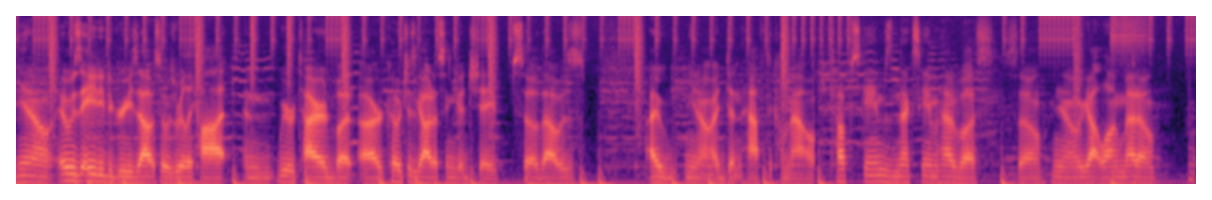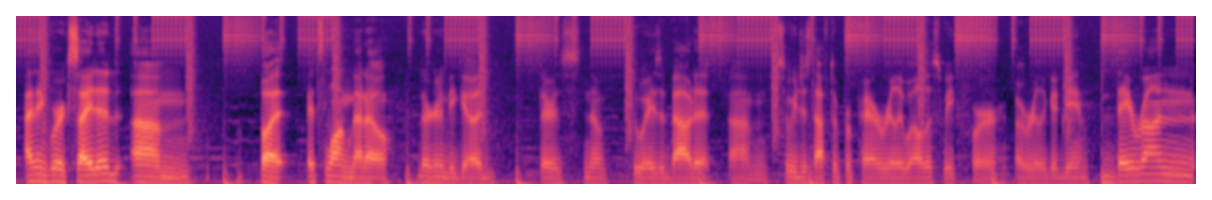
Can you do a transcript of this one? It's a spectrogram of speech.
you know, it was 80 degrees out, so it was really hot, and we were tired, but our coaches got us in good shape, so that was I, you know, I didn't have to come out. Toughest game's the next game ahead of us, so, you know, we got Longmeadow. I think we're excited, um, but it's Longmeadow. They're going to be good. There's no two ways about it. Um, so we just have to prepare really well this week for a really good game. They run,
